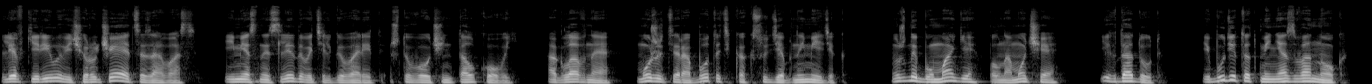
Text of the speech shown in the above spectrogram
Лев Кириллович ручается за вас, и местный следователь говорит, что вы очень толковый. А главное, можете работать как судебный медик. Нужны бумаги, полномочия. Их дадут. И будет от меня звонок,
